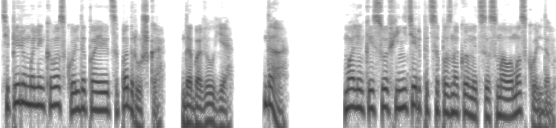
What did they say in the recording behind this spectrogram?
«Теперь у маленького Скольда появится подружка», — добавил я. «Да, маленькой Софье не терпится познакомиться с малым Аскольдом»,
